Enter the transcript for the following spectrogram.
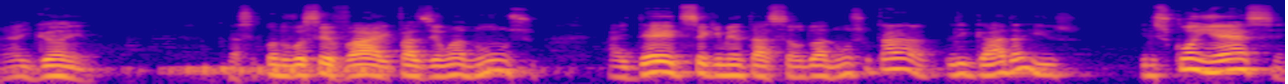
Né, e ganha. Quando você vai fazer um anúncio, a ideia de segmentação do anúncio está ligada a isso. Eles conhecem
